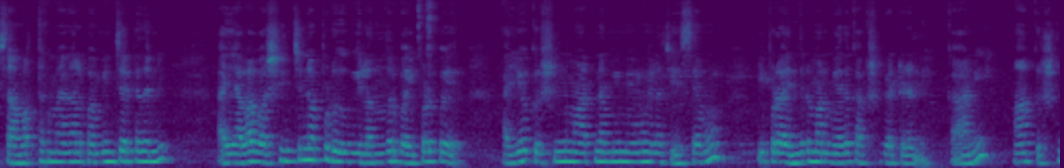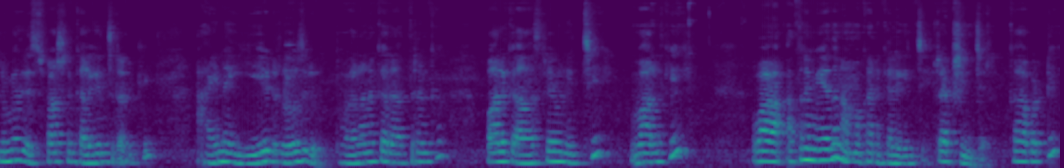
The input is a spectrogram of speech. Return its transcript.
సమర్థక మేఘాలు పంపించారు కదండి. అవి అలా వర్షించినప్పుడు వీళ్ళందరూ భయపడిపోయారు. అయ్యో కృష్ణుని మాట నమ్మి మేము ఇలా చేసాము ఇప్పుడు ఆ ఇంద్రుడు మన మీద కక్ష కట్టాడని కానీ ఆ కృష్ణుని మీద విశ్వాసం కలిగించడానికి ఆయన ఏడు రోజులు పగలనక రాత్రనక వాళ్ళకి ఆశ్రయం ఇచ్చి వాళ్ళకి వా అతని మీద నమ్మకాన్ని కలిగించి రక్షించారు. కాబట్టి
